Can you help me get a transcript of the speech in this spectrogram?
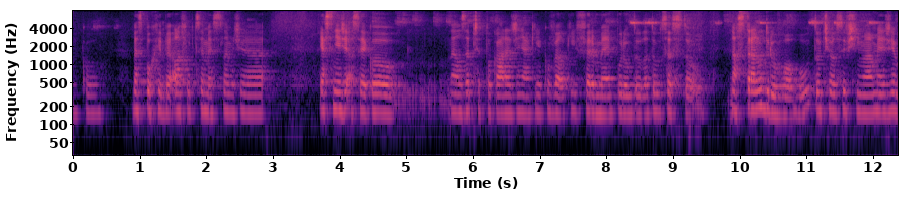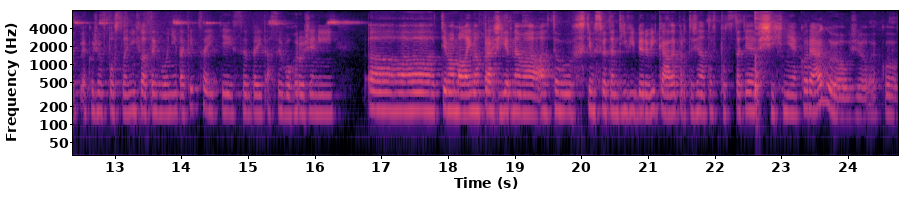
jako bez pochyby, ale furt si myslím, že jasně, že asi jako nelze předpokládat, že nějaké jako velké firmy půjdou touhletou cestou. Na stranu druhou, to, čeho si všímám, je, že jakože v posledních letech oni taky cítí se být asi ohrožený těma malýma pražírnama a tou, s tím světem té výběrové kávy, protože na to v podstatě všichni jako reagujou, že jo, jako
